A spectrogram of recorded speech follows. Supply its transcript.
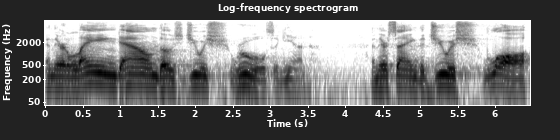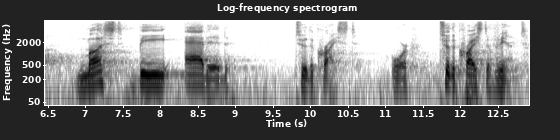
and they're laying down those Jewish rules again. And they're saying the Jewish law must be added to the Christ or to the Christ event.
